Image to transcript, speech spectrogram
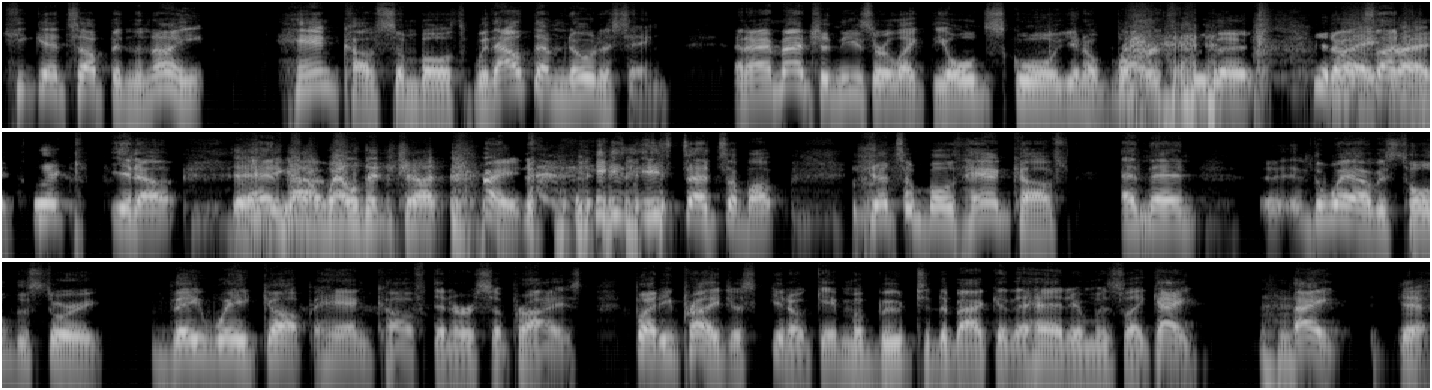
He gets up in the night handcuffs them both without them noticing and i imagine these are like the old school you know bar through the you know Right, right. click you know yeah, you got to uh, weld it shut. right. he, he sets them up, gets them both handcuffed, and then uh, the way I was told the story, they wake up handcuffed and are surprised. But he probably just, you know, gave him a boot to the back of the head and was like, "Hey, hey," yeah,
